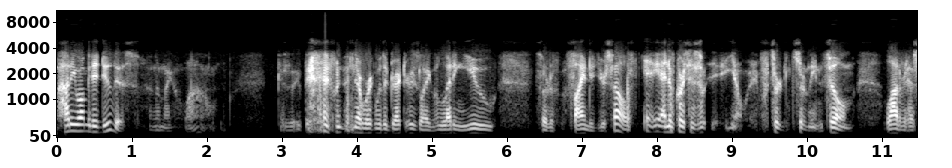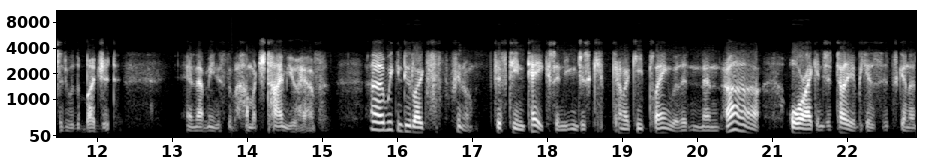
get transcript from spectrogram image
how do you want me to do this? And I'm like, wow. Because they're working with a director who's like letting you sort of find it yourself. And of course, you know, certainly in film, a lot of it has to do with the budget, and that means how much time you have. Uh, we can do like, you know, 15 takes, and you can just kind of keep playing with it, and then ah, or I can just tell you because it's gonna.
